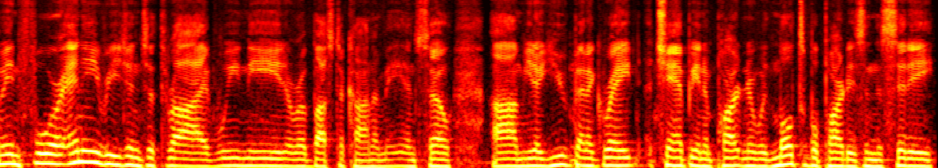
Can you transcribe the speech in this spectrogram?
I mean, for any region to thrive, we need a robust economy. And so, um, you know, you've been a great champion and partner with multiple parties in the city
